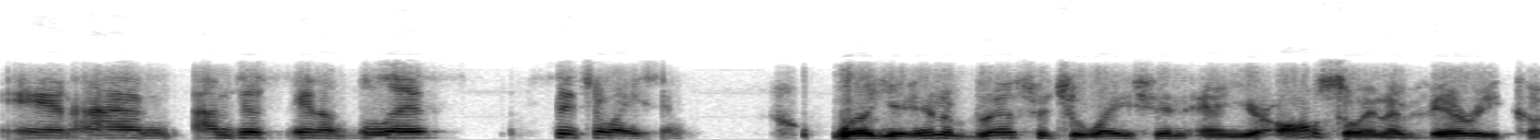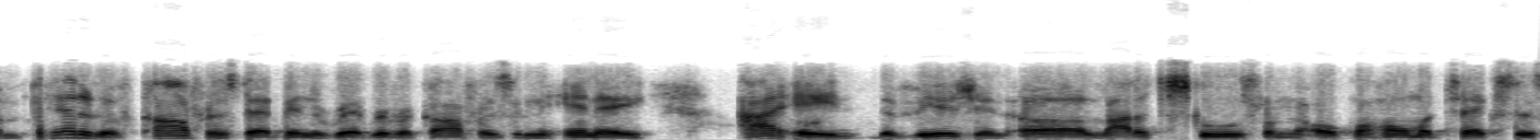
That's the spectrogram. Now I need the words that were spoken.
And I'm I'm just in a blessed situation. Well, you're in a blessed situation, and you're also in a very competitive conference. That being the Red River Conference in the NAIA division. Uh, a lot of schools from the Oklahoma, Texas,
